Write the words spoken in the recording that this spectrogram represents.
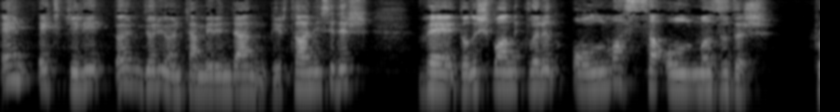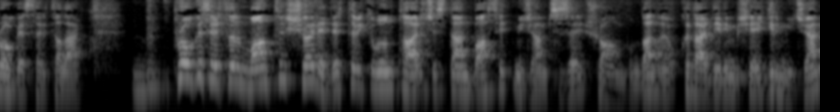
en etkili öngörü yöntemlerinden bir tanesidir ve danışmanlıkların olmazsa olmazıdır progress haritalar. Progress haritaların mantığı şöyledir. Tabii ki bunun tarihçesinden bahsetmeyeceğim size şu an bundan. Hani o kadar derin bir şeye girmeyeceğim.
